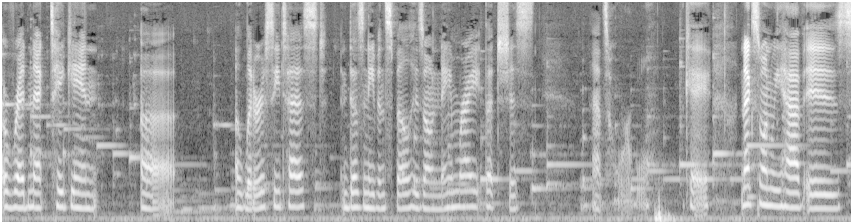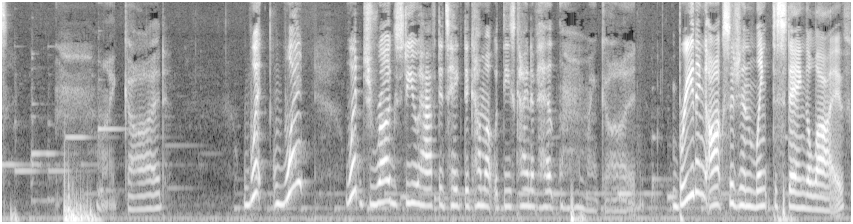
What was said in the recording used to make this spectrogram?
a redneck taking uh, a literacy test and doesn't even spell his own name right. That's just, that's horrible. Okay, next one we have is my god. What what what drugs do you have to take to come up with these kind of head. Breathing oxygen linked to staying alive.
